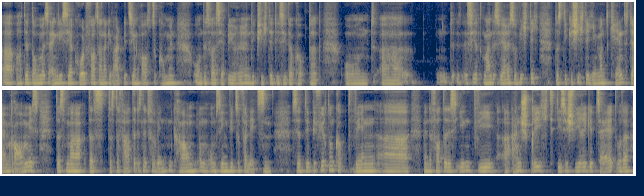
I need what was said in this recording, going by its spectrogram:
äh, hat ihr damals eigentlich sehr geholfen, aus einer Gewaltbeziehung rauszukommen. Und es war eine sehr berührende Geschichte, die sie da gehabt hat. Und äh, sie hat gemeint, es wäre so wichtig, dass die Geschichte jemand kennt, der im Raum ist, dass, man, dass, dass der Vater das nicht verwenden kann, um, um sie irgendwie zu verletzen. Sie hat die Befürchtung gehabt, wenn, äh, wenn der Vater das irgendwie äh, anspricht, diese schwierige Zeit oder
